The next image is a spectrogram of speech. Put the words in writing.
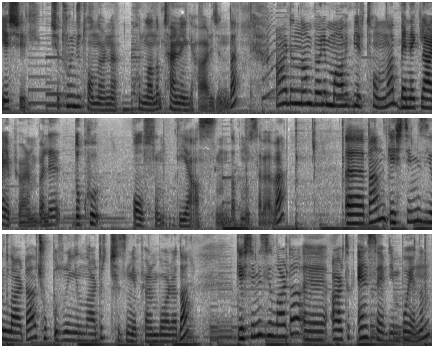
yeşil, işte turuncu tonlarını kullandım ten rengi haricinde. Ardından böyle mavi bir tonla benekler yapıyorum. Böyle doku olsun diye aslında bunun sebebi. Ee, ben geçtiğimiz yıllarda, çok uzun yıllardır çizim yapıyorum bu arada. Geçtiğimiz yıllarda e, artık en sevdiğim boyanın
